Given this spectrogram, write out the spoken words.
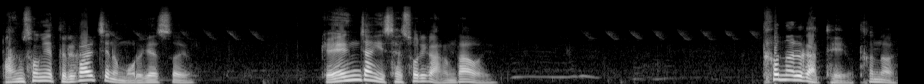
방송에 들어갈지는 모르겠어요. 굉장히 새소리가 아름다워요. 터널 같아요, 터널.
